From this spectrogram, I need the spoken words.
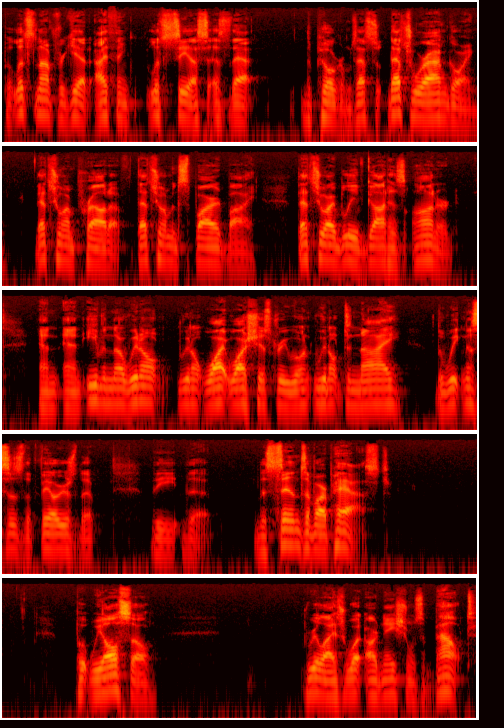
but let's not forget. I think let's see us as that the pilgrims. That's that's where I'm going. That's who I'm proud of. That's who I'm inspired by. That's who I believe God has honored. And and even though we don't we don't whitewash history, we don't, we don't deny the weaknesses, the failures, the the the the sins of our past. But we also realize what our nation was about.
